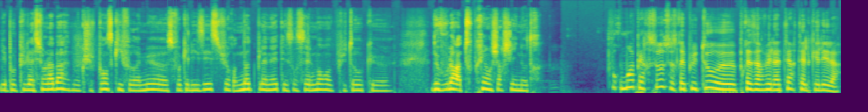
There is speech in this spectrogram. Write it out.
les populations là-bas. Donc je pense qu'il faudrait mieux se focaliser sur notre planète essentiellement, plutôt que de vouloir à tout prix en chercher une autre. Pour moi, perso, ce serait plutôt préserver la Terre telle qu'elle est là.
